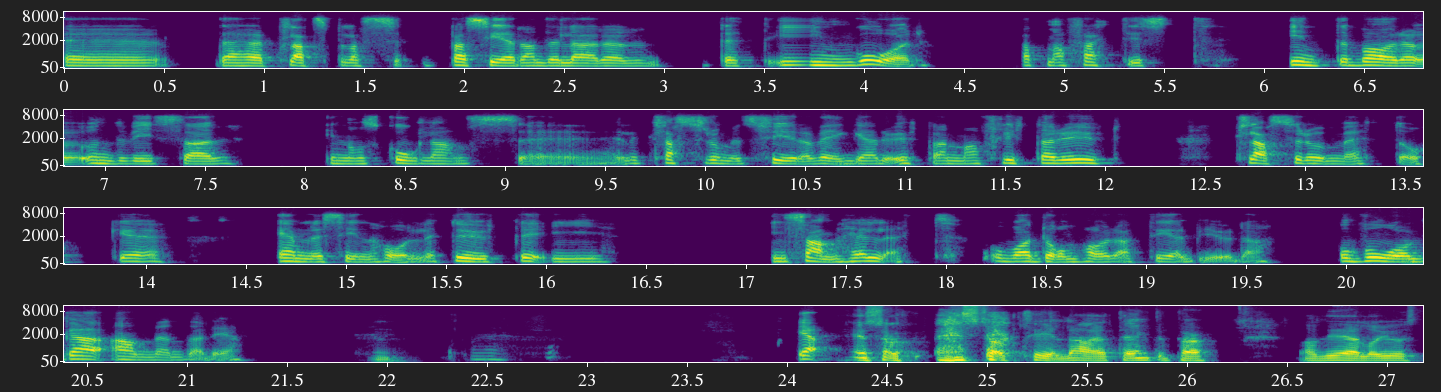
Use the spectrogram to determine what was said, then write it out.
eh, det här platsbaserande lärandet ingår. Att man faktiskt inte bara undervisar inom skolans eh, eller klassrummets fyra väggar utan man flyttar ut klassrummet och eh, ämnesinnehållet ute i, i samhället och vad de har att erbjuda och våga använda det. Mm. Ja. En, sak, en sak till där jag tänkte på när det gäller just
